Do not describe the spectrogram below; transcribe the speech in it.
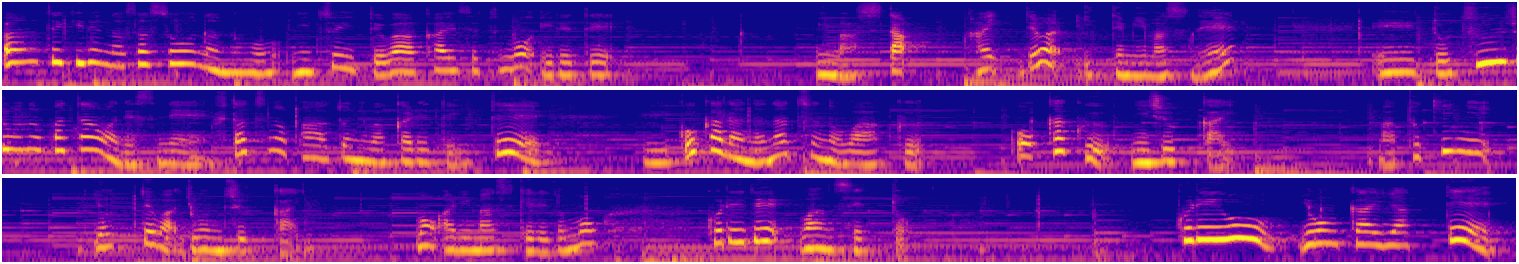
般的でなさそうなのについては解説も入れてみました。はいでは行ってみますね。えーと、通常のパターンはですね2つのパートに分かれていて5から7つのワークを各20回、まあ、時によっては40回もありますけれどもこれで1セット。これを4回やって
